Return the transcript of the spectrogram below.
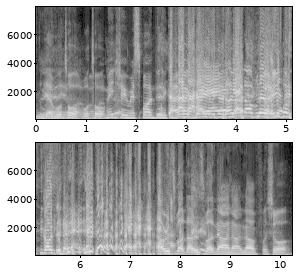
afterwards. Yeah, we'll talk, but- we'll but- talk. but Make sure you respond, didn't it? No, no, no, I'll respond. I'll respond. No, no, love. For sure.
